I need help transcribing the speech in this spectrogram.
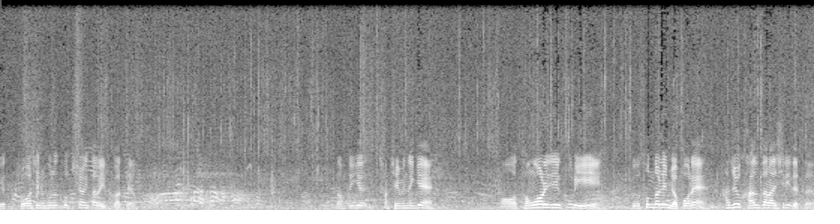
네, 이거 좋아하시는 분은 또 취향이 따로 있을 것 같아요. 아무튼 이게 참 재밌는 게 어, 덩어리진 꿀이 그 손놀림 몇 번에 아주 가느다란 실이 됐어요.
